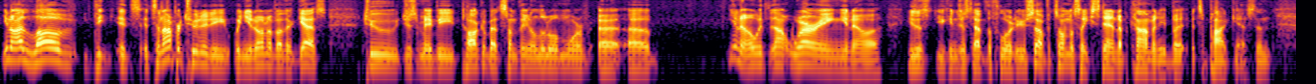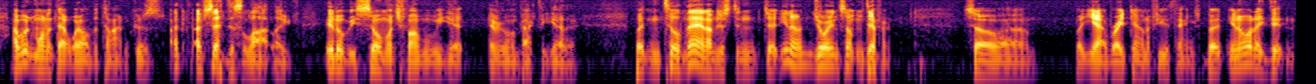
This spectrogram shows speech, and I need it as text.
you know I love the, it's it's an opportunity when you don't have other guests to just maybe talk about something a little more, uh, uh, you know, without worrying. You know, uh, you just you can just have the floor to yourself. It's almost like stand up comedy, but it's a podcast, and I wouldn't want it that way all the time because I've said this a lot. Like it'll be so much fun when we get everyone back together. But until then, I'm just in, you know enjoying something different. So, um, but yeah, write down a few things. But you know what? I didn't.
